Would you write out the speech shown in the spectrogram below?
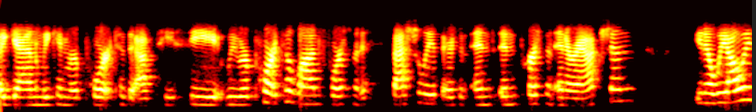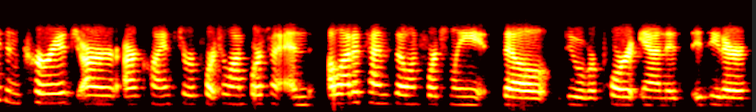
again we can report to the ftc we report to law enforcement especially if there's an in-person interaction you know, we always encourage our, our clients to report to law enforcement. And a lot of times, though, unfortunately, they'll do a report and it's, it's either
